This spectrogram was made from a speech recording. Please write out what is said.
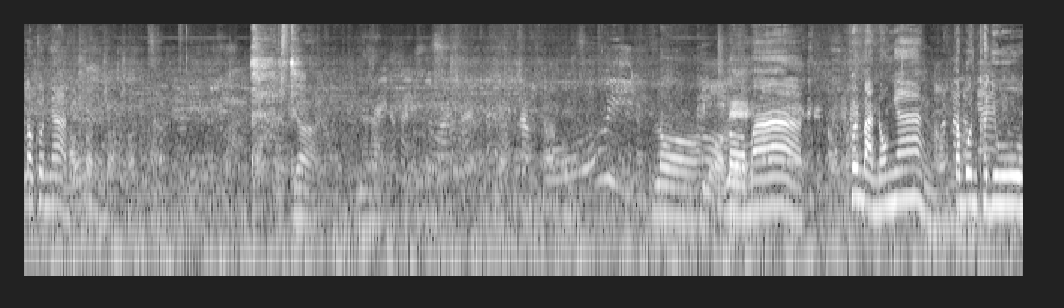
เราคนงามเลยยอดนะคะหล่อหล่อมาก คนบ้านน้องย่าง ตำบลขยูง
